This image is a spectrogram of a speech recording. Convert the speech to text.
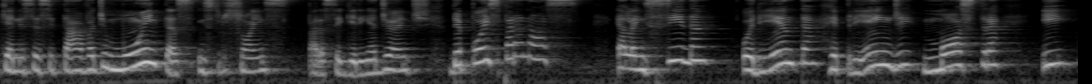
que necessitava de muitas instruções para seguirem adiante. Depois, para nós. Ela ensina, orienta, repreende, mostra e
